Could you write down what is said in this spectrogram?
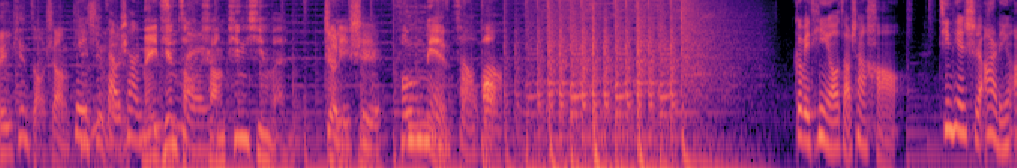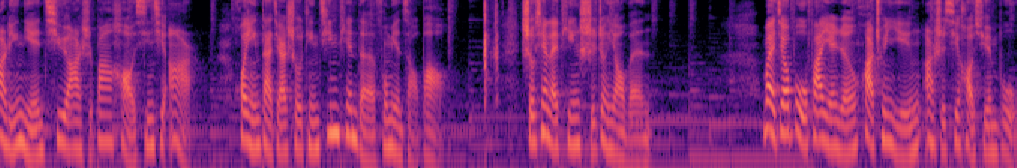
每天早上听新闻，每天早上听新闻，这里是《封面早报》。各位听友，早上好！今天是二零二零年七月二十八号，星期二，欢迎大家收听今天的《封面早报》。首先来听时政要闻。外交部发言人华春莹二十七号宣布，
